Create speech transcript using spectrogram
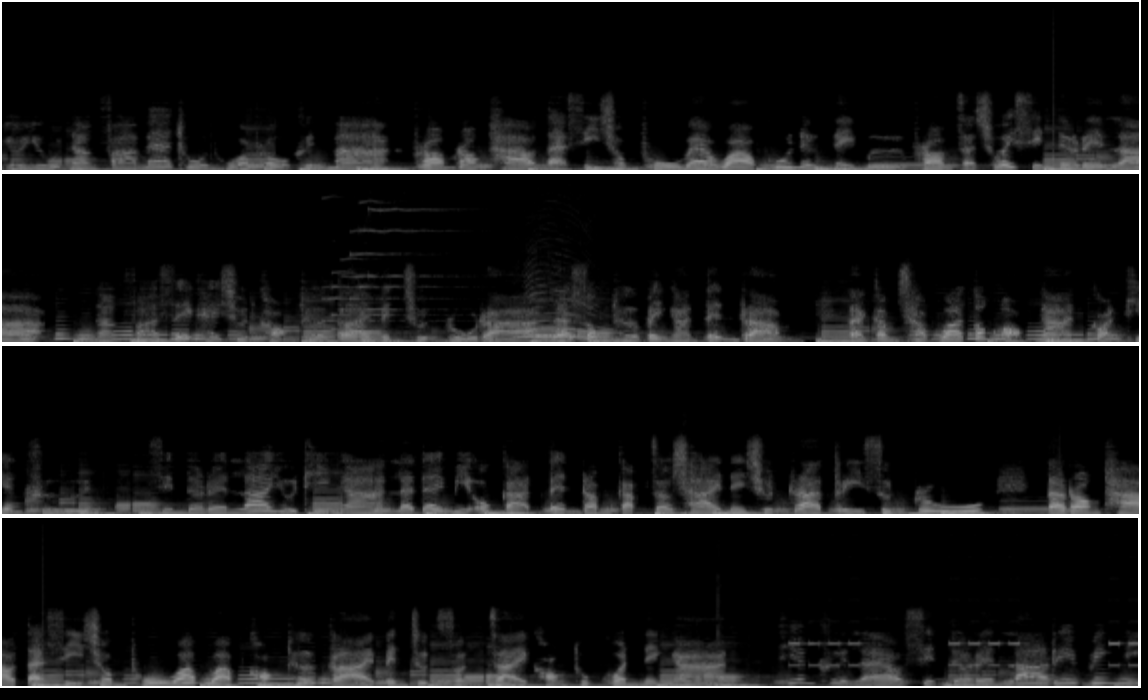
อยู่ๆนางฟ้าแม่ทูลหัวโผล่ขึ้นมา พร้อมรองเท้าแตะสีชมพูแวววาวคู่หนึ่งในมือ พร้อมจะช่วยซินเดอเรลล่านางฟ้าเสกให้ชุดของเธอกลายเป็นชุดหรูหราและส่งเธอไปงานเต้นรำ แต่กำชับว่าต้องออกงานก่อนเที่ยงคืน ซินเดอเรลล่าอยู่ที่งานและได้มีโอกาสเต้นรำกับเจ้าชายในชุดราตรีสุดหรู แต่รองเท้าแตะสีชมพูวับวับของเธอกลายเป็นจุดสนใจของทุกคนในงาน เที่ยงคืนแล้วซินเดอเรลล่ารีบวิ่งหนี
